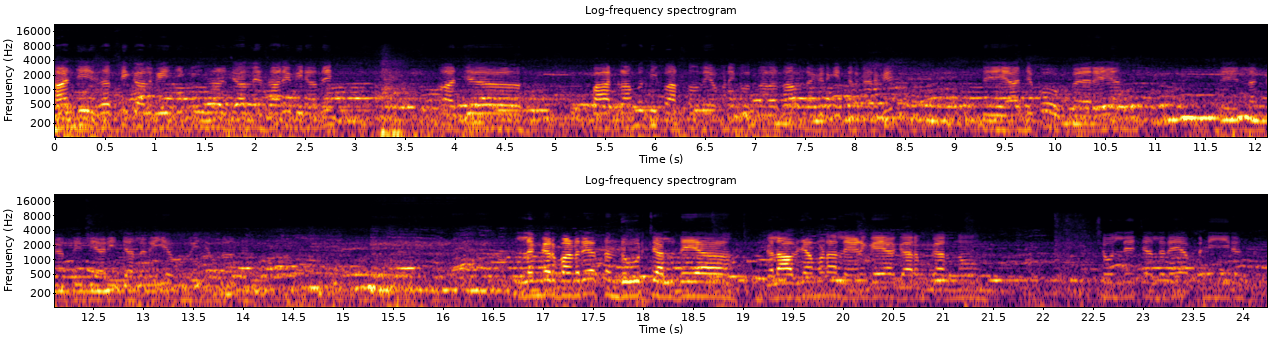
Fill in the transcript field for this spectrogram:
ਹਾਂਜੀ, ਸਤਿ ਸ੍ਰੀ ਅਕਾਲ ਵੀਰ ਜੀ, ਕੀ ਹਾਲ ਚਾਲ ਨੇ ਸਾਰੇ ਵੀਰਾਂ ਦੇ? ਅੱਜ, ਪਾਠ ਆਰੰਭ ਸੀ ਪਰਸੋਂ ਦੇ ਆਪਣੇ ਗੁਰਦੁਆਰਾ ਸਾਹਿਬ ਨਗਰ ਕੀਰਤਨ ਕਰਕੇ। ਤੇ ਅੱਜ ਭੋਗ ਪੈ ਰਹੇ ਆ। ਤੇ ਲੰਗਰ ਦੀ ਤਿਆਰੀ ਚੱਲ ਰਹੀ ਹੈ ਪੂਰੀ ਜੋਰਾਂ ਤੇ ਲੰਗਰ ਬਣ ਰਿਹਾ, ਤੰਦੂਰ ਚੱਲਦੇ ਆ। ਗੁਲਾਬ ਜਾਮਣਾ ਲੈਣ ਗਏ ਆ ਗਰਮ ਕਰਨ ਨੂੰ। ਛੋਲੇ ਚੱਲ ਰਹੇ ਆ, ਪਨੀਰ।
